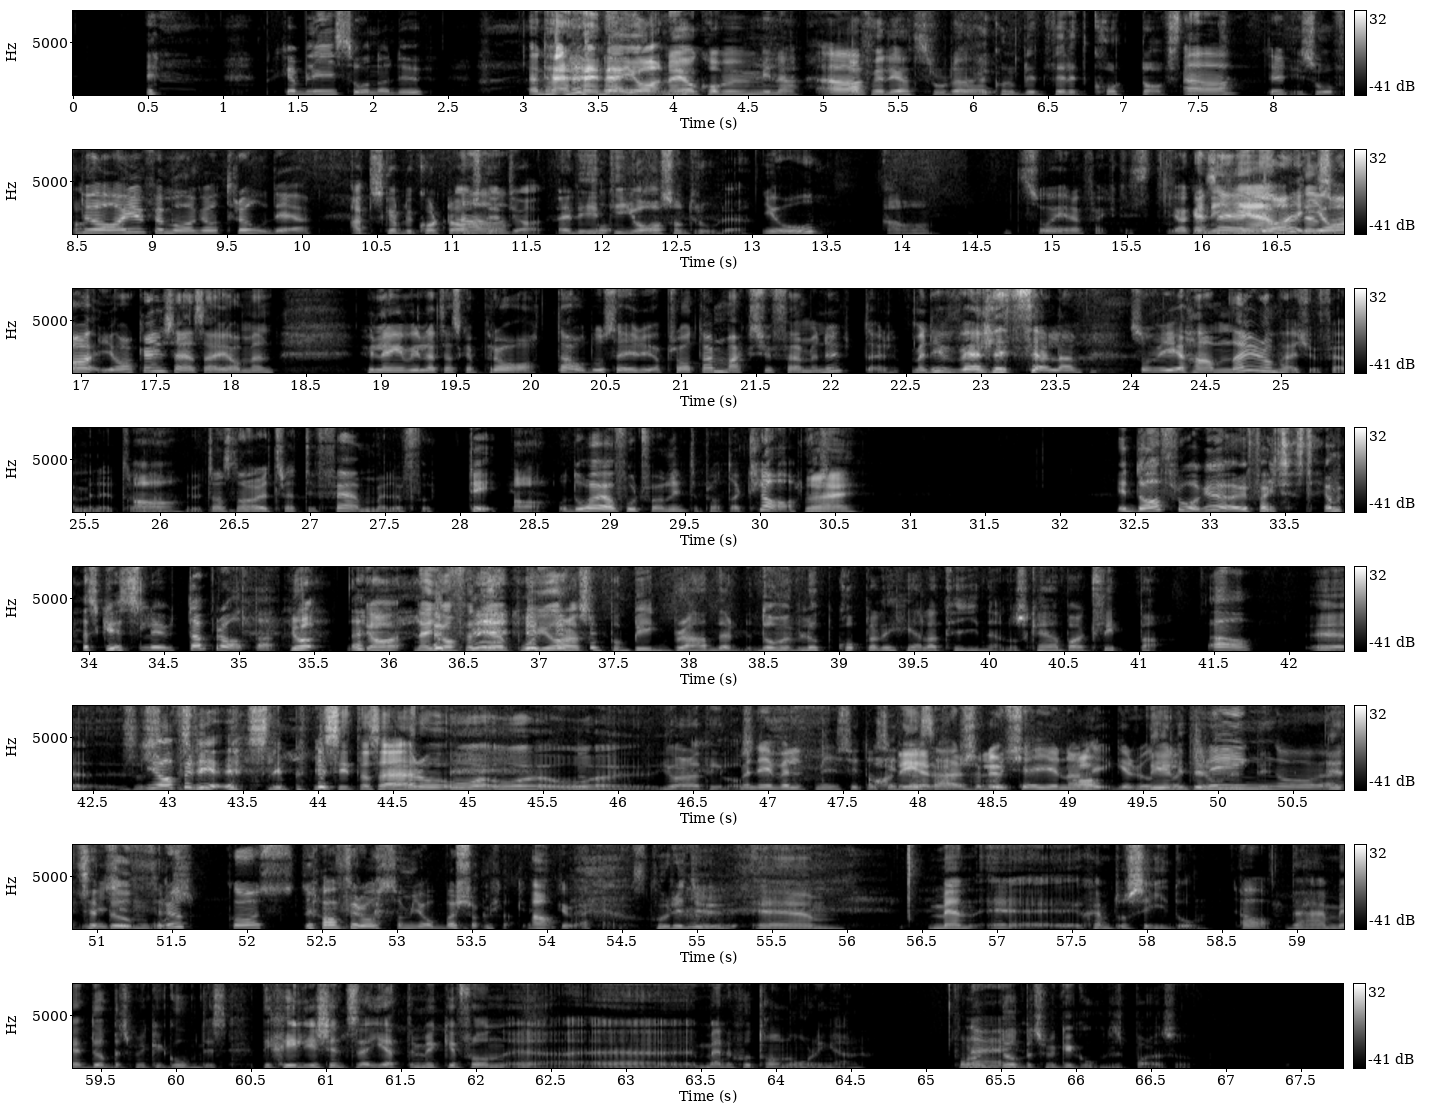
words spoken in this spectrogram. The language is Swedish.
Det brukar bli så när du... när, när, jag, när jag kommer med mina... Ja. för jag trodde att det här kunde bli ett väldigt kort avsnitt. Ja, du, I så fall. du har ju en förmåga att tro det. Att det ska bli korta avsnitt, ja. Nej, det är inte jag som tror det. Jo, Jaha. så är det faktiskt. Jag kan, Men säga, jag, så- jag, jag kan ju säga så här, ja men hur länge vill du att jag ska prata? Och då säger du, jag pratar max 25 minuter. Men det är väldigt sällan som vi hamnar i de här 25 minuterna. Ja. Utan snarare 35 eller 40. Ja. Och då har jag fortfarande inte pratat klart. Nej. Idag frågar jag ju faktiskt om jag skulle sluta prata. Jag, ja, nej, jag funderar på att göra som på Big Brother. De är väl uppkopplade hela tiden och så kan jag bara klippa. Ja, Eh, så Ja, för slipper, det- slipper vi sitta så här och, och, och, och göra till oss. men det är väldigt mysigt att Ja, sitta det är det så här. absolut. Och tjejerna Ja, ligger runt det är lite omkring. roligt. Det- och det är ett sätt att umgås. frukost. Ja, för oss som jobbar så mycket. Ja. Gud vad hemskt. Hörru du, ehm, men eh, skämt åsido. Ja. Det här med dubbelt så mycket godis. Det skiljer sig inte så jättemycket från eh, eh, människor tonåringar. Får de Nej. dubbelt så mycket godis bara så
